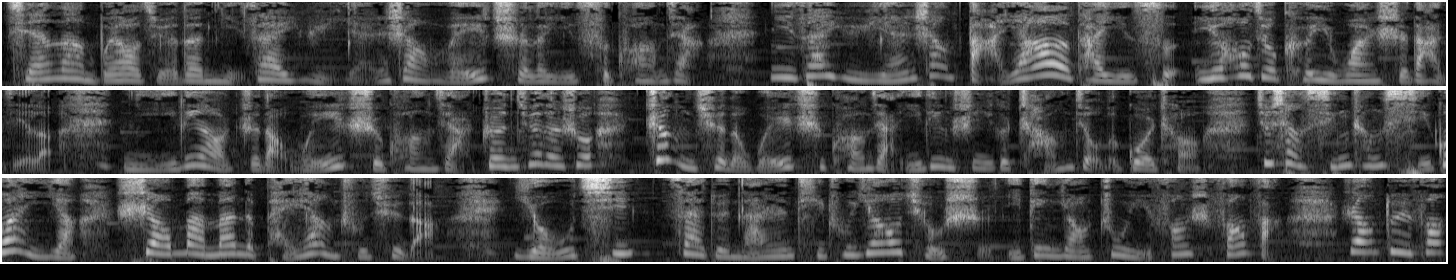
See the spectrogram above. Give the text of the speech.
千万不要觉得你在语言上维持了一次框架，你在语言上打压了他一次，以后就可以万事大吉了。你一定要知道，维持框架，准确的说，正确的维持框架，一定是一个长久的过程，就像形成习惯一样，是要慢慢的培养出去的。尤其在对男人提出要求时，一定要注意方式方法，让对方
